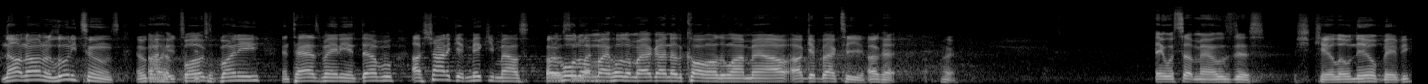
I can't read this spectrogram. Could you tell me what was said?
No, no, no, Looney Tunes. And we're going Oh, to you have Bugs t- Bunny and Tasmanian Devil. I was trying to get Mickey Mouse. Oh, hold on, Mike. Hold on, Mike. I got another call on the line, man. I'll, I'll get back to you. Okay. okay. Hey, what's up, man? Who's this? Shaquille O'Neal, baby.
